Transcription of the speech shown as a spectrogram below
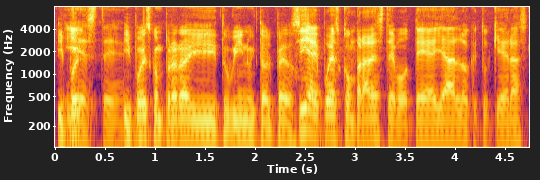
Y, Y pue- este- y puedes comprar ahí tu vino y todo el pedo. Sí, ahí puedes comprar este botella, lo que tú quieras.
